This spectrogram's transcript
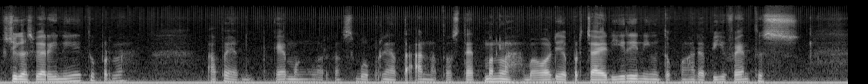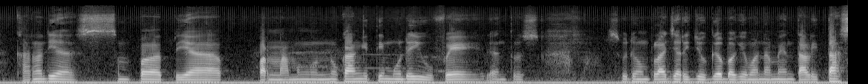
si Gasper ini itu pernah apa ya kayak mengeluarkan sebuah pernyataan atau statement lah bahwa dia percaya diri nih untuk menghadapi Juventus. Karena dia sempat ya pernah menukangi tim muda Juve dan terus sudah mempelajari juga bagaimana mentalitas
